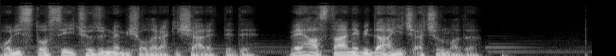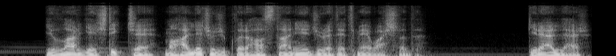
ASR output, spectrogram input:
Polis dosyayı çözülmemiş olarak işaretledi ve hastane bir daha hiç açılmadı. Yıllar geçtikçe mahalle çocukları hastaneye cüret etmeye başladı. Girerler,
